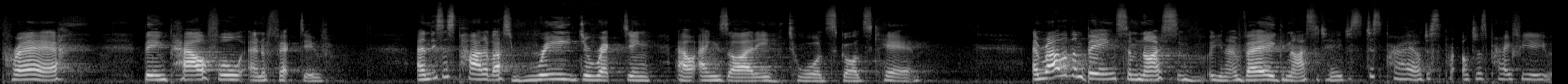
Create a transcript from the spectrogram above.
prayer being powerful and effective. And this is part of us redirecting our anxiety towards God's care. And rather than being some nice, you know, vague nicety, just, just pray, I'll just, I'll just pray for you,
